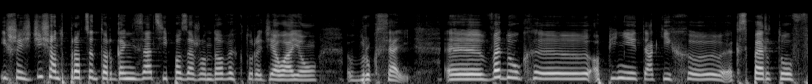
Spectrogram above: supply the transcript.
i 60% organizacji pozarządowych, które działają w Brukseli. Według opinii takich ekspertów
